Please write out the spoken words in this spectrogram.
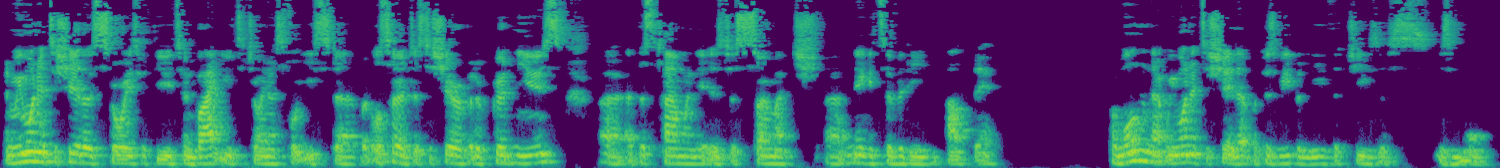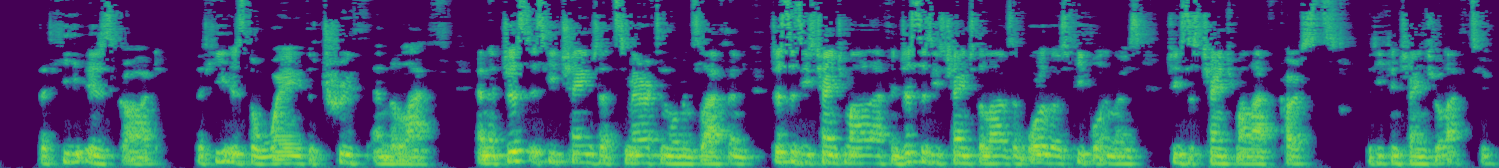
And we wanted to share those stories with you to invite you to join us for Easter, but also just to share a bit of good news uh, at this time when there is just so much uh, negativity out there. But more than that, we wanted to share that because we believe that Jesus is more, that He is God, that He is the way, the truth, and the life. And that just as he changed that Samaritan woman's life and just as he's changed my life and just as he's changed the lives of all of those people in those Jesus changed my life posts, that he can change your life too.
